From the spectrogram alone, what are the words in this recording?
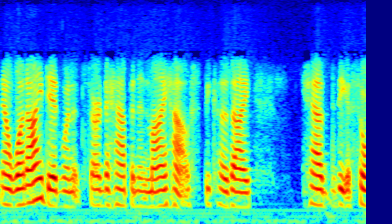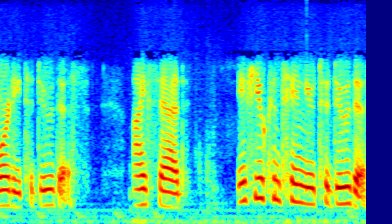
Now, what I did when it started to happen in my house, because I had the authority to do this, I said, if you continue to do this,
